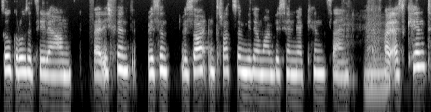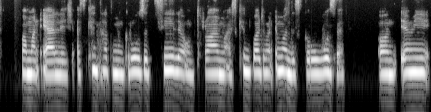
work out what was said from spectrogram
so große Ziele haben. Weil ich finde, wir sind, wir sollten trotzdem wieder mal ein bisschen mehr Kind sein. Mhm. Weil als Kind war man ehrlich. Als Kind hatte man große Ziele und Träume. Als Kind wollte man immer das Große. Und irgendwie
